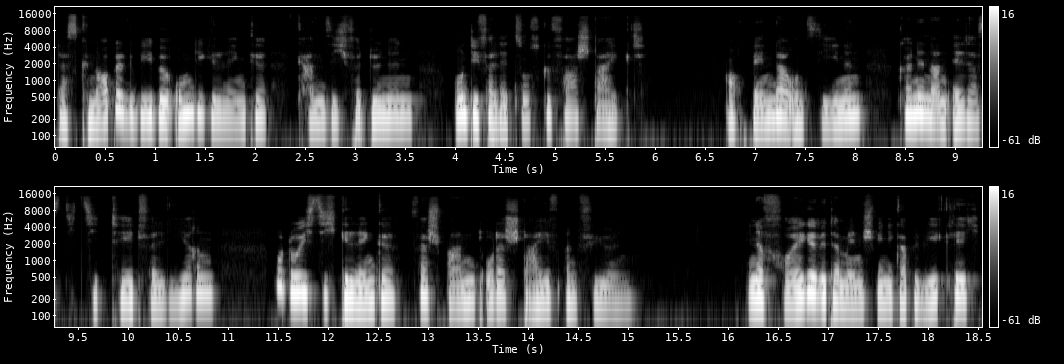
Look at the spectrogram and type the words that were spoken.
Das Knorpelgewebe um die Gelenke kann sich verdünnen und die Verletzungsgefahr steigt. Auch Bänder und Sehnen können an Elastizität verlieren wodurch sich Gelenke verspannt oder steif anfühlen. In der Folge wird der Mensch weniger beweglich,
